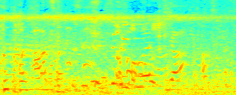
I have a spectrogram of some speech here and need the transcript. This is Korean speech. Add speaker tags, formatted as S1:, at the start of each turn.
S1: 아,
S2: 저거
S3: 뭐야?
